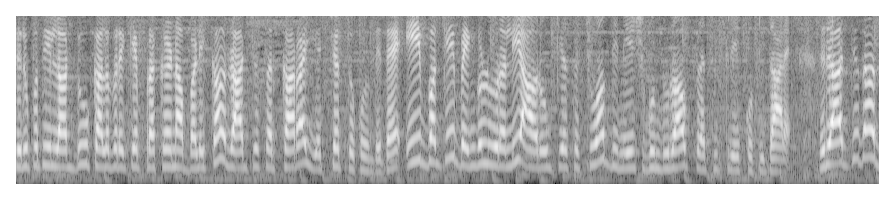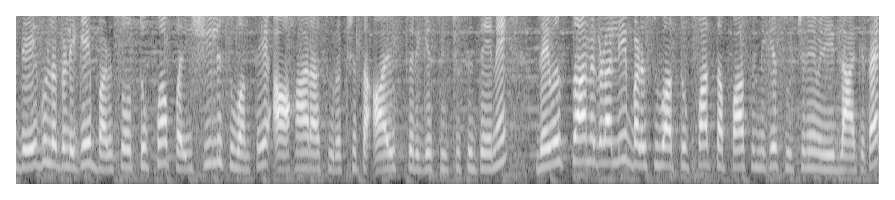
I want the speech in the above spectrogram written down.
ತಿರುಪತಿ ಲಡ್ಡು ಕಲಬೆರಕೆ ಪ್ರಕರಣ ಬಳಿಕ ರಾಜ್ಯ ಸರ್ಕಾರ ಎಚ್ಚೆತ್ತುಕೊಂಡಿದೆ. ಈ ಬಗ್ಗೆ ಬೆಂಗಳೂರಲ್ಲಿ ಆರೋಗ್ಯ ಸಚಿವ ದಿನೇಶ್ ಗುಂಡೂರಾವ್ ಪ್ರತಿಕ್ರಿಯೆ ಕೊಟ್ಟಿದ್ದಾರೆ. ರಾಜ್ಯದ ದೇಗುಲಗಳಿಗೆ ಬಳಸೋ ತುಪ್ಪ ಪರಿಶೀಲಿಸುವಂತೆ ಆಹಾರ ಸುರಕ್ಷತಾ ಆಯುಕ್ತರಿಗೆ ಸೂಚಿಸಿದ್ದೇನೆ. ದೇವಸ್ಥಾನಗಳಲ್ಲಿ ಬಳಸುವ ತುಪ್ಪ ತಪಾಸಣೆಗೆ ಸೂಚನೆ ನೀಡಲಾಗಿದೆ.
